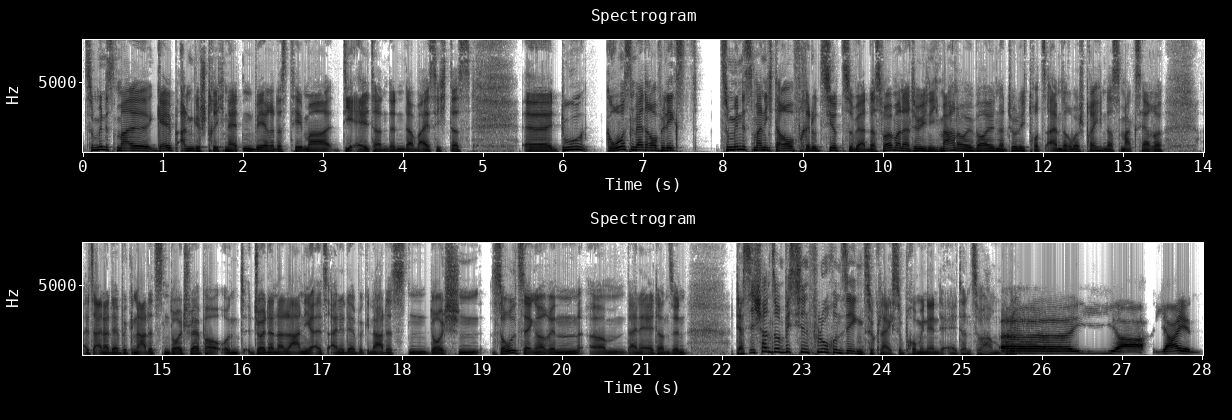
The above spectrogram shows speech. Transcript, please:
zumindest mal gelb angestrichen hätten, wäre das Thema die Eltern. Denn da weiß ich, dass äh, du großen Wert darauf legst, zumindest mal nicht darauf reduziert zu werden. Das wollen wir natürlich nicht machen, aber wir wollen natürlich trotz allem darüber sprechen, dass Max Herre als einer der begnadetsten Deutschrapper und Joyner Nalani als eine der begnadetsten deutschen Soul-Sängerinnen ähm, deine Eltern sind. Das ist schon so ein bisschen Fluch und Segen zugleich, so prominente Eltern zu haben, oder? Äh, ja, jein.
